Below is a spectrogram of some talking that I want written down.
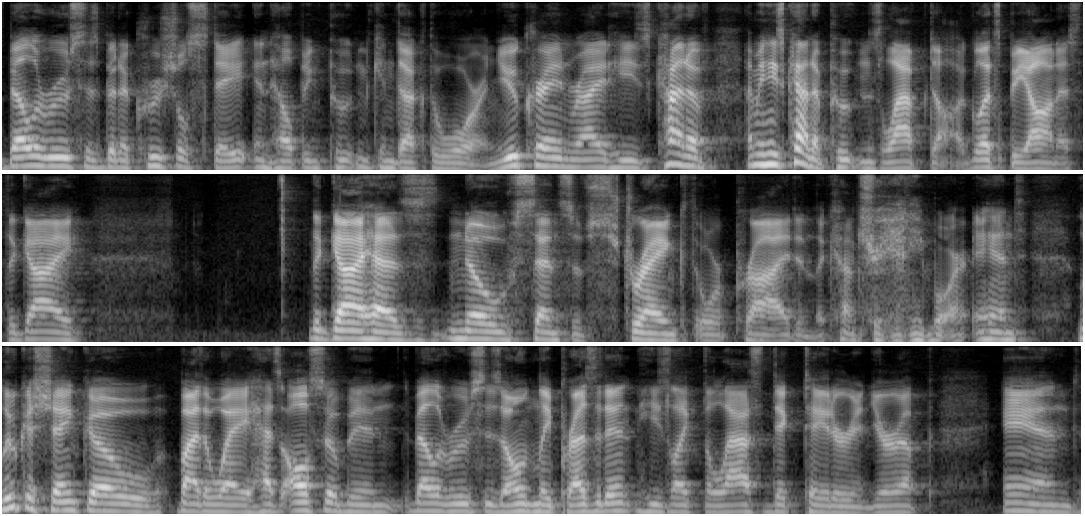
Belarus has been a crucial state in helping Putin conduct the war in Ukraine, right? He's kind of, I mean, he's kind of Putin's lapdog, let's be honest. The guy. The guy has no sense of strength or pride in the country anymore. And Lukashenko, by the way, has also been Belarus's only president. He's like the last dictator in Europe. And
